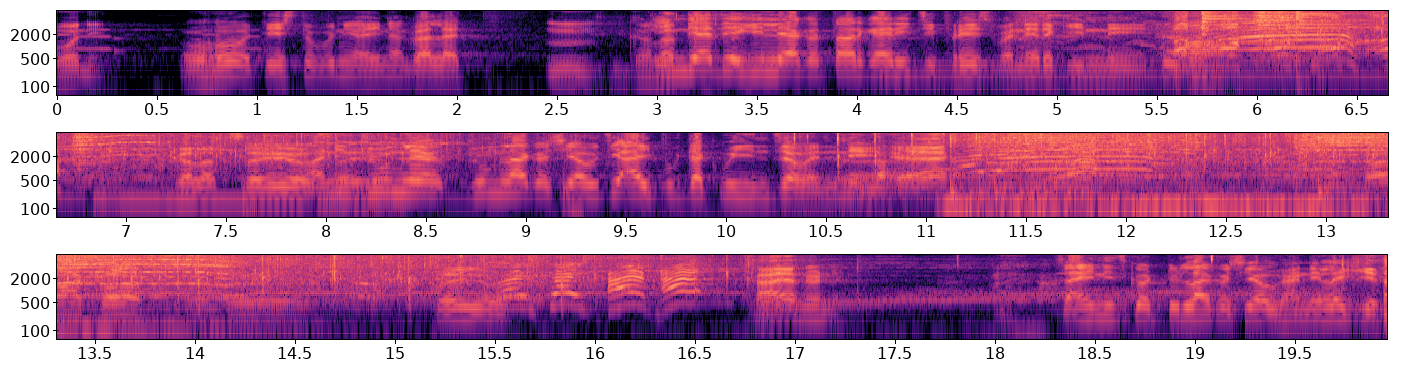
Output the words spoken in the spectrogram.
हो नि। ओहो त्यस्तो पनि होइन गलत। इन्डियादेखि ल्याएको तरकारी चाहिँ फ्रेस भनेर किन्ने। गलत सही हो अनि। जुम्ले जुम्लाको स्याउ चाहिँ आइपुग्दा कुहिन्छ भन्ने। चाइनिजको टुलाको स्याउ खानेलाई के छ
